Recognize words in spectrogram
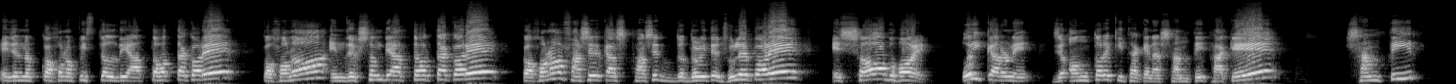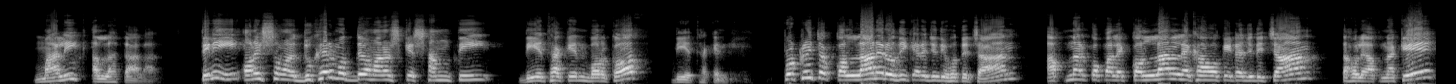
এই জন্য কখনো পিস্তল দিয়ে আত্মহত্যা করে, কখনো ইনজেকশন দিয়ে আত্মহত্যা করে, কখনো ফাঁসির কাজ, ফাঁসির দড়িতে ঝুলে পড়ে সব হয়। ওই কারণে যে অন্তরে কি থাকে না, শান্তি থাকে, শান্তির মালিক আল্লাহ তাআলা। তিনি অনেক সময় দুঃখের মধ্যেও মানুষকে শান্তি দিয়ে থাকেন, বরকত দিয়ে থাকেন। প্রকৃত কল্যাণের অধিকারী যদি হতে চান, আপনার কপালে কল্যাণ লেখা হোক, এটা যদি চান, তাহলে আপনাকে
